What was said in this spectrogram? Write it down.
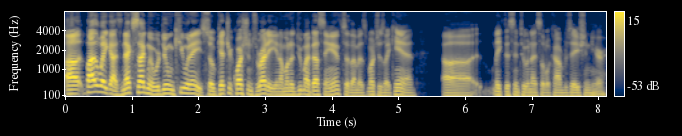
uh, by the way, guys, next segment we're doing Q and A's, so get your questions ready, and I'm gonna do my best to answer them as much as I can. Uh, make this into a nice little conversation here.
